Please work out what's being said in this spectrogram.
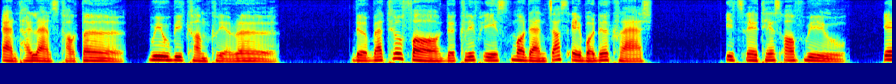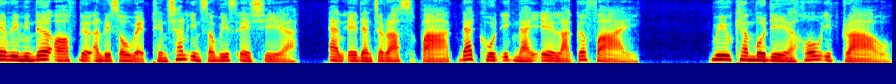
and Thailand's counter will become clearer. The battle for the cliff is more than just a border clash. It's a test of will, a reminder of the unresolved tension in Southeast Asia, and a dangerous spark that could ignite a larger fire. Will Cambodia hold its ground?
